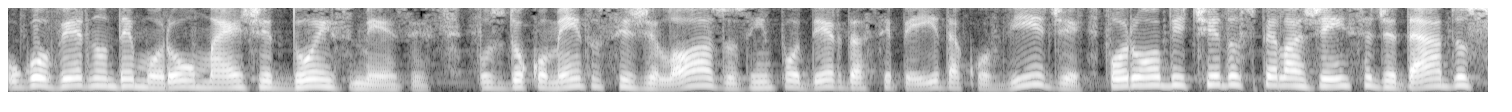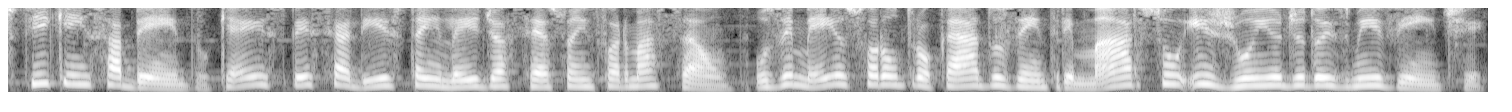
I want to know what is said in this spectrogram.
o governo demorou mais de dois meses. Os documentos sigilosos em poder da CPI da Covid foram obtidos pela agência de dados Fiquem Sabendo, que é especialista em lei de acesso à informação. Os e-mails foram trocados entre março e junho de 2020.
